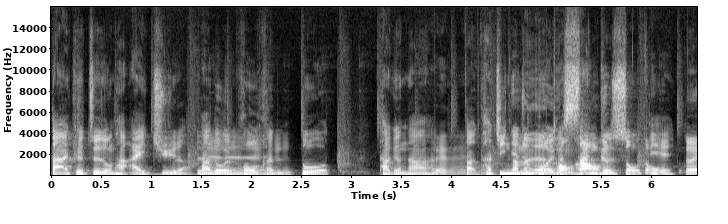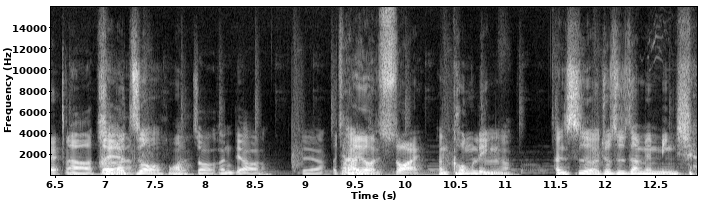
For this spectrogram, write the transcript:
大家可以追踪他 IG 了，他都会 PO 很多，他跟他他他今天就 PO 一个三个手碟。对，啊，对啊。合奏，哇。合，奏很屌，对啊，而且他又很帅，很空灵啊，很适合就是在那边冥想。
